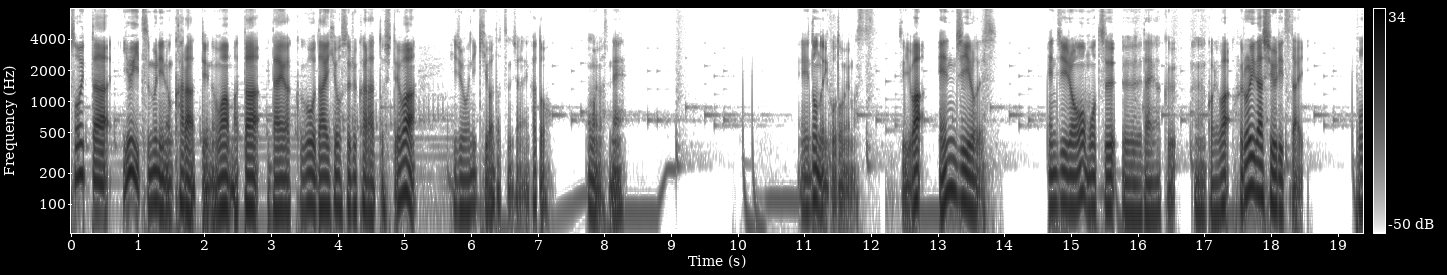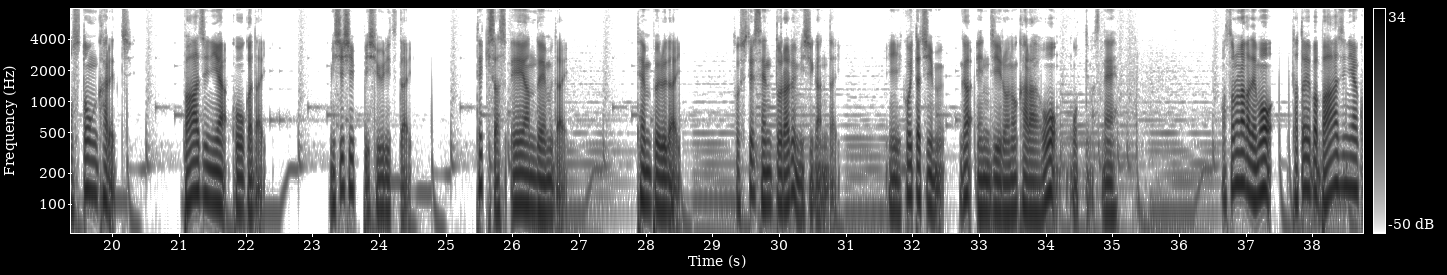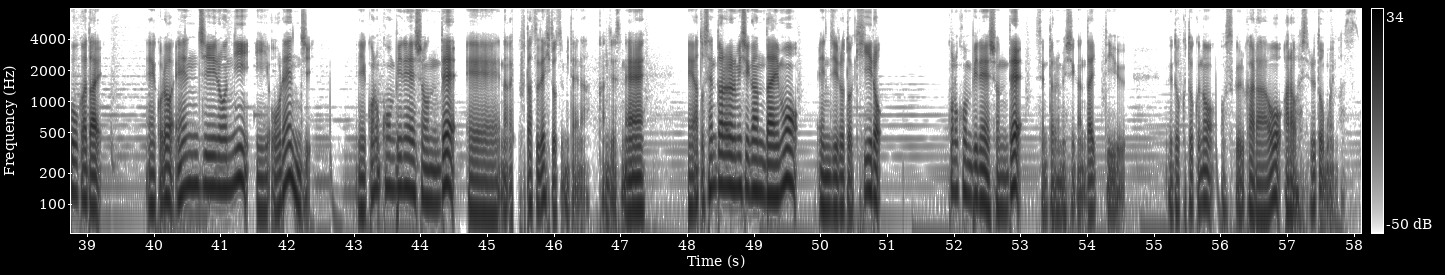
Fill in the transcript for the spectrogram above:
そういった唯一無二のカラーっていうのはまた大学を代表するカラーとしては非常に際立つんじゃないかと思いますね。えー、どんどん行こうと思います。次は、エンジ色です。エンジ色を持つ大学、これはフロリダ州立大、ボストンカレッジ、バージニア工科大、ミシシッピ州立大、テキサス A&M 大、テンプル大、そしてセントラルミシガン大、こういったチームがエンジ色のカラーを持ってますね。その中でも、例えばバージニア工科大、これはエンジ色にオレンジ、このコンビネーションで、え、なんか2つで1つみたいな感じですね。あとセントラルミシガン大もエンジ色と黄色。このコンビネーションでセントラルミシガン大っていう独特のスクールカラーを表していると思います。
